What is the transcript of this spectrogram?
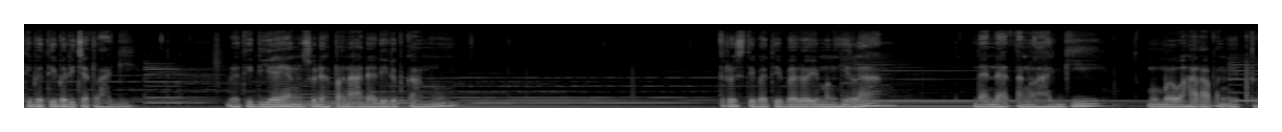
tiba-tiba dicat lagi. Berarti dia yang sudah pernah ada di hidup kamu. Terus tiba-tiba doi menghilang dan datang lagi membawa harapan itu.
